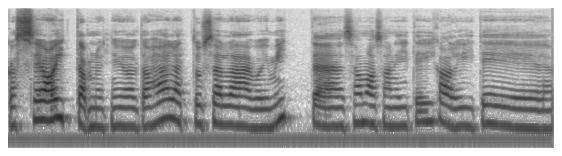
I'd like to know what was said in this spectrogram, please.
kas see aitab nüüd nii-öelda hääletusele või mitte, samas on idee, igal idee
